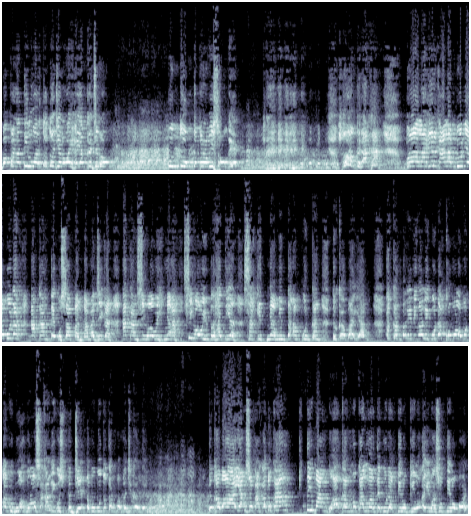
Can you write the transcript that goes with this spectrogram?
Bapak nanti luar totojer wae hayang ke jero untung teu perwis oge oh gerakan bro lahir ke alam dunia budak akang teh usapan pamajikan. Akang sing leuwihnya sing leuwih perhatian. Sakitnya minta ampun kang. Teu kabayang. Akang bari ningali budak komo lamun anu dua bro sekaligus pejet teu bubututan pamajikan teh. Teu kabayang sok akang tukang timang ku akang nu keluar teh budak tilu kilo ayo masuk tilu on.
